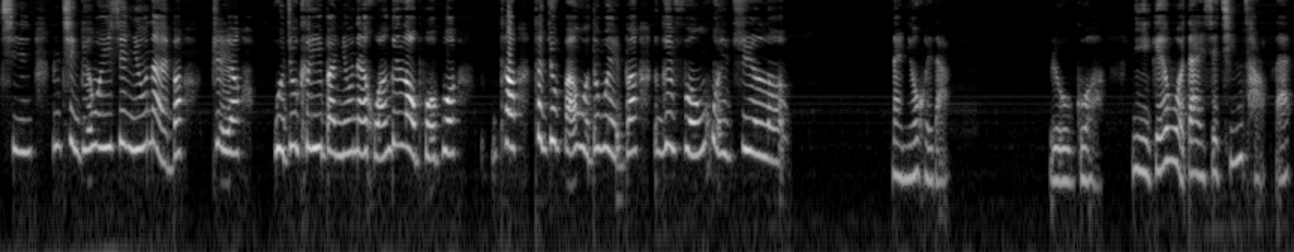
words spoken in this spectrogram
请，请给我一些牛奶吧，这样我就可以把牛奶还给老婆婆，她，她就把我的尾巴给缝回去了。”奶牛回答。如果你给我带些青草来，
